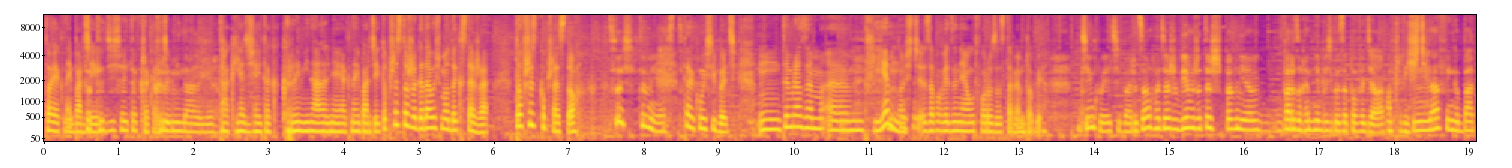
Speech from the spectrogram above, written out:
to jak najbardziej. To ty dzisiaj tak czekajcie. kryminalnie. Tak, ja dzisiaj tak kryminalnie jak najbardziej. To przez to, że gadałyśmy o Dexterze. To wszystko przez to. Coś w tym jest. Tak, musi być. Mm, tym razem przyjemność zapowiedzenia utworu zostawiam Tobie. Dziękuję Ci bardzo, chociaż wiem, że też pewnie bardzo chętnie byś go zapowiedziała. Oczywiście. Nothing but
